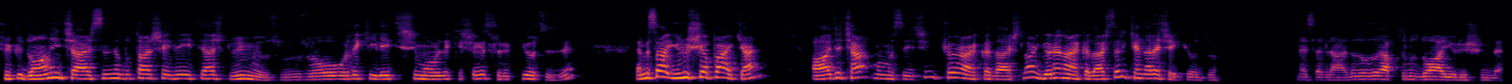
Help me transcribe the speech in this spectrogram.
Çünkü doğanın içerisinde bu tarz şeylere ihtiyaç duymuyorsunuz ve oradaki iletişim oradaki şeye sürüklüyor sizi. Ya mesela yürüyüş yaparken ağaca çarpmaması için kör arkadaşlar gören arkadaşları kenara çekiyordu. Mesela da yaptığımız doğa yürüyüşünde.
